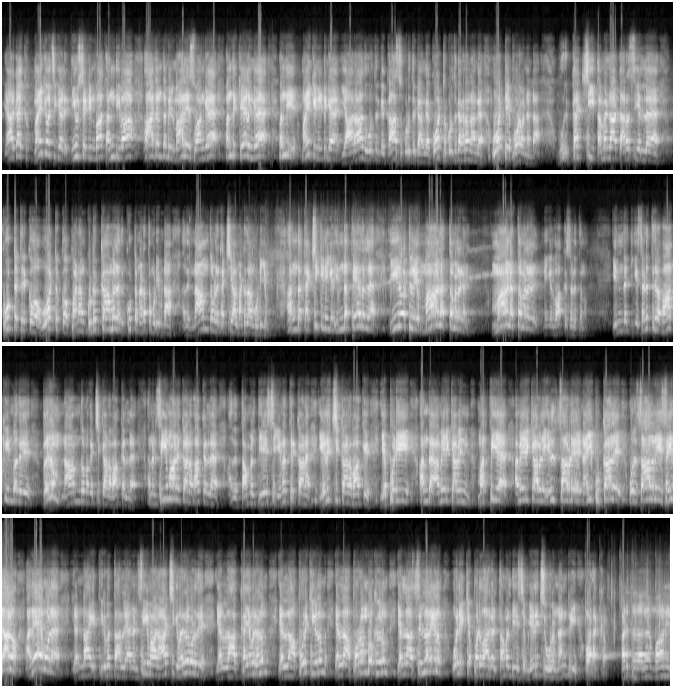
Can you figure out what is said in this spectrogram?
யாருக்கா மைக்க வச்சு கேளு. நியூஸ் எயிட்டின் வா தந்தி வா ஆதன் தமிழ் மாதேஷ் வாங்க. வந்து கேளுங்க. வந்து மயக்க நிட்டுங்க யாராவது ஒருத்தருக்கு காசு கொடுத்துருக்காங்க கோட்டை கொடுத்துருக்காங்கன்னா நாங்க ஓட்டே போட வேண்டாம்டா. ஒரு கட்சி தமிழ்நாட்டு அரசியல்ல கூட்டத்திற்கோ ஓட்டுக்கோ பணம் கொடுக்காமல் அது கூட்டம் நடத்த முடியும்டா. அது நாம் தமிழர் கட்சியால் மட்டும்தான் முடியும். அந்த கட்சிக்கு நீங்கள் இந்த தேர்தலில் ஈரோட்டிலே மானத்தமிழர்கள் மானத்தமிழர்கள் நீங்கள் வாக்கு செலுத்தணும். இந்த நீங்க செலுத்துகிற வாக்கு என்பது வெறும் நாம் தமிழ் கட்சிக்கான வாக்கல்ல அண்ணன் சீமானுக்கான வாக்கல்ல அது தமிழ் தேசிய இனத்திற்கான எழுச்சிக்கான வாக்கு. எப்படி அந்த அமெரிக்காவின் மத்திய அமெரிக்காவில எல் சாவடே நைப்புக்காலே ஒரு சாதனை செய்தாலோ அதே போல இரண்டாயிரத்தி இருபத்தி ஆறுல அண்ணன் சீமான ஆட்சிக்கு வருகிற பொழுது எல்லா கயவர்களும் எல்லா பொறுக்கிகளும் எல்லா புறம்போக்குகளும் எல்லா சில்லறைகளும் ஒழிக்கப்படுவார்கள். தமிழ் தேசியம் எழுச்சி ஒரு நன்றி வணக்கம். அடுத்ததாக மாநில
